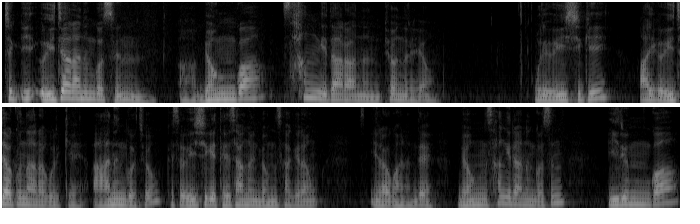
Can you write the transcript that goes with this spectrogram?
즉 이 의자라는 것은 어, 명과 상이다라는 표현을 해요. 우리 의식이 아 이거 의자구나라고 이렇게 아는 거죠. 그래서 의식의 대상을 명상이라고 하는데 명상이라는 것은 이름과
